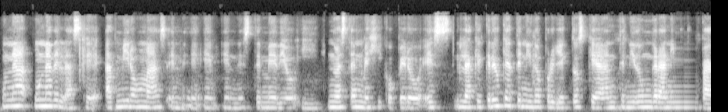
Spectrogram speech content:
una, una de las que admiro más en, este medio y no está en México, pero es la que creo que ha tenido proyectos que han tenido un gran impacto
